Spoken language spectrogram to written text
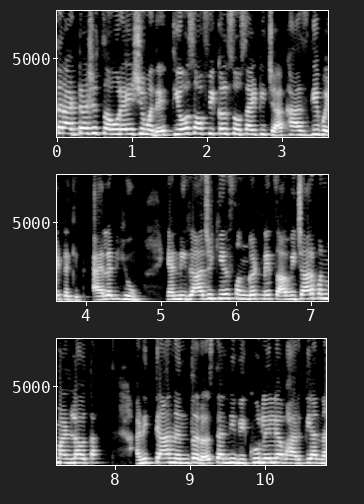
तर अठराशे चौऱ्याऐंशी मध्ये थिओसॉफिकल सोसायटीच्या खासगी बैठकीत ॲलन ह्यूम यांनी राजकीय संघटनेचा विचार पण मांडला होता. आणि त्यानंतरच त्यांनी विखुरलेल्या भारतीयांना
